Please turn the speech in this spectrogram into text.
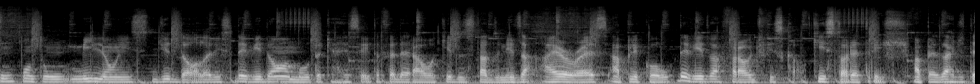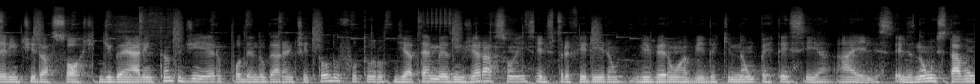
1,1 milhões de dólares devido a uma multa que a Receita Federal aqui dos Estados Unidos, a IRS, aplicou devido à fraude fiscal. Que história triste. Apesar de terem tido a sorte de ganharem tanto dinheiro, podendo garantir todo o futuro de até mesmo gerações, eles preferiram viver uma vida que não pertencia a eles. Eles não estavam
